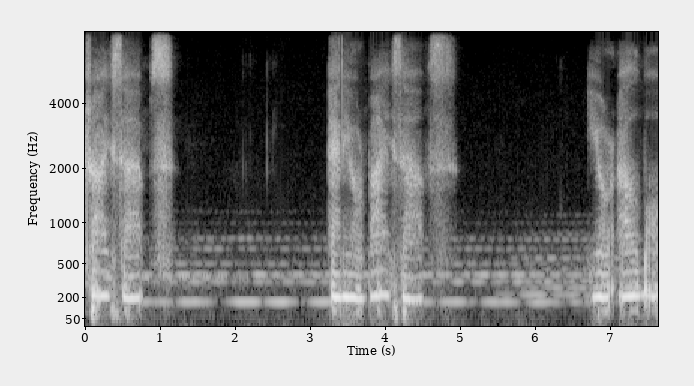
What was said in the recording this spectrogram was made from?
triceps and your biceps, your elbow,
